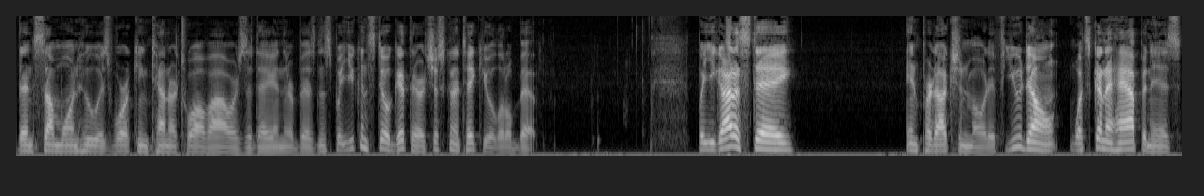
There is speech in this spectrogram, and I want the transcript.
than someone who is working 10 or 12 hours a day in their business, but you can still get there. It's just going to take you a little bit. But you got to stay in production mode. If you don't, what's going to happen is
